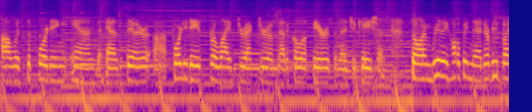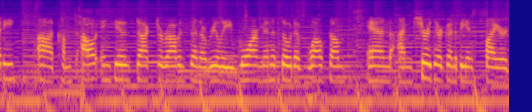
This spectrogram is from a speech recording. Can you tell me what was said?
uh, with supporting and as their uh, 40 Days for Life Director of Medical Affairs and Education. So I'm really hoping that everybody uh, comes out and gives Dr. Robinson a really warm Minnesota welcome, and I'm sure they're going to be inspired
